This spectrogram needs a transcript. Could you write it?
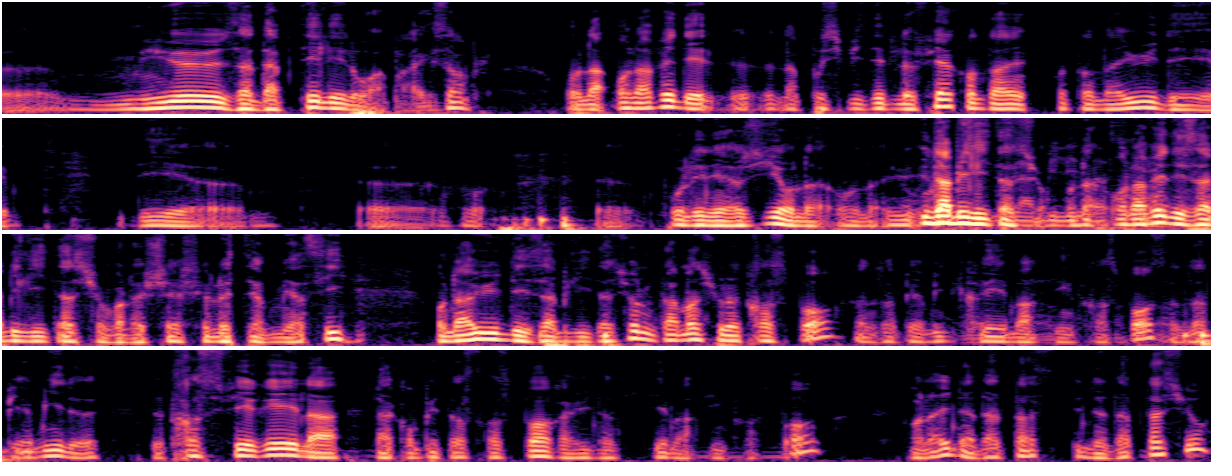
euh, mieux adapter les lois. Par exemple, on, a, on avait des, euh, la possibilité de le faire quand on a, quand on a eu des... des pour l'énergie, on a, on a eu une habilitation. On, avait des habilitations. Voilà, je cherchais le terme, merci. On a eu des habilitations, notamment sur le transport. Ça nous a permis de créer Martinique Transport. Ça nous a permis de, transférer la, compétence transport à une entité Martinique Transport. Voilà une, une adaptation.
